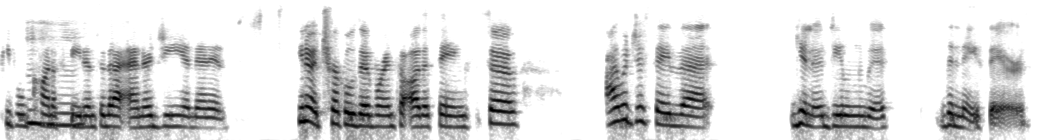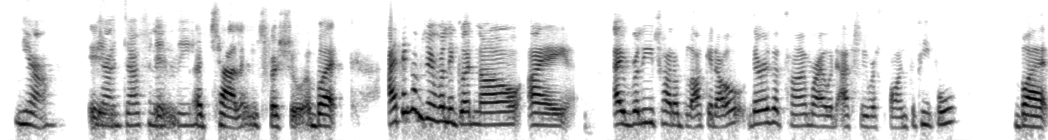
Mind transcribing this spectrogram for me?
people mm-hmm. kind of feed into that energy, and then it you know, it trickles over into other things. So I would just say that, you know, dealing with the naysayers. Yeah. Is, yeah, definitely. a challenge for sure. But I think I'm doing really good now. I I really try to block it out. There is a time where I would actually respond to people, but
